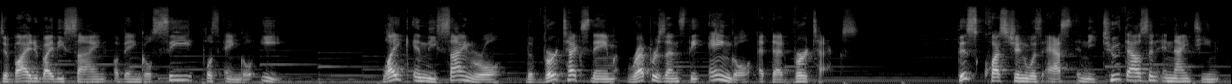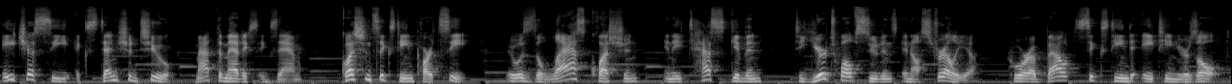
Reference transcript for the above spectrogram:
divided by the sine of angle C plus angle E. Like in the sine rule, the vertex name represents the angle at that vertex. This question was asked in the 2019 HSC Extension 2 Mathematics exam, question 16 part C. It was the last question in a test given to year 12 students in Australia who are about 16 to 18 years old.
